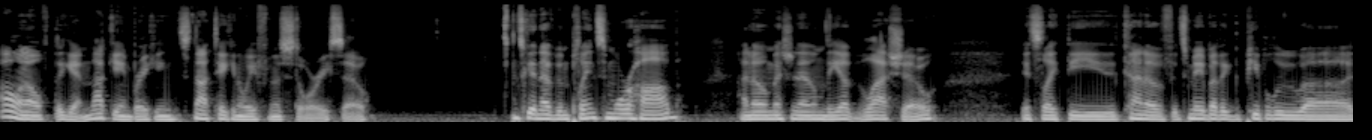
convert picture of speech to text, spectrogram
all in all, again, not game breaking. It's not taken away from the story. So it's good. And I've been playing some more Hob. I know I mentioned that on the, other, the last show. It's like the kind of it's made by the people who uh,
